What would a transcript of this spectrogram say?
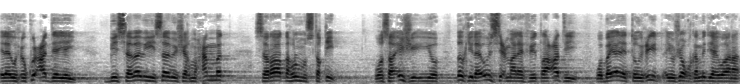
ilahay wuxuu ku caddeeyey bisababihi sababi sheekh moxamed siraatahu lmustaqiim wasaa'ishii iyo dadki ilaahay u isticmaalay fii taacatihi wa bayaani tawxiid ayuu sheekhu ka mid yahay waana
